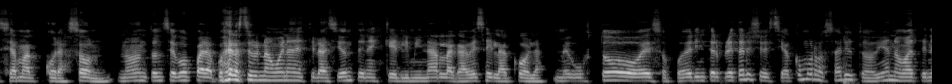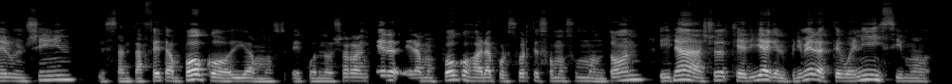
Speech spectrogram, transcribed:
se llama corazón, ¿no? Entonces vos para poder hacer una buena destilación tenés que eliminar la cabeza y la cola. Me gustó eso, poder interpretar y yo decía, ¿cómo Rosario todavía no va a tener un gin? Santa Fe tampoco, digamos, eh, cuando yo arranqué éramos pocos, ahora por suerte somos un montón. Y nada, yo quería que el primero esté buenísimo.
